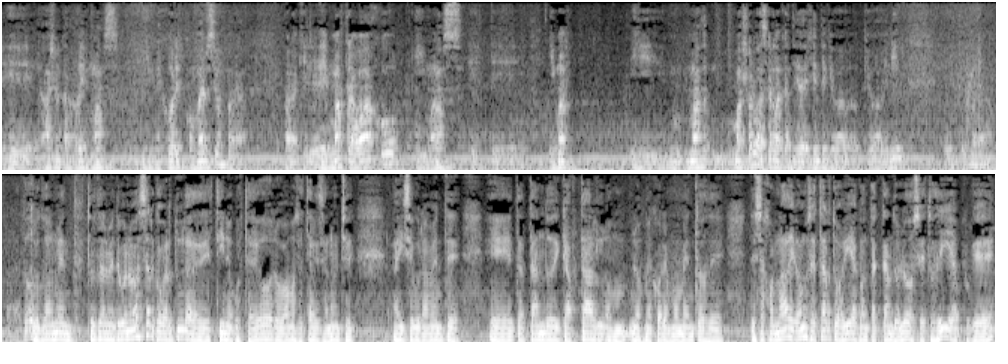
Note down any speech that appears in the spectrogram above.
eh, haya cada vez más y mejores comercios para, para que le dé más trabajo y más este, y más y más mayor va a ser la cantidad de gente que va, que va a venir este, para, para todo. Totalmente, totalmente. Bueno, va a ser cobertura de Destino Costa de Oro, vamos a estar esa noche ahí seguramente eh, tratando de captar los, los mejores momentos de, de, esa jornada y vamos a estar todavía contactándolos estos días, porque eh,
